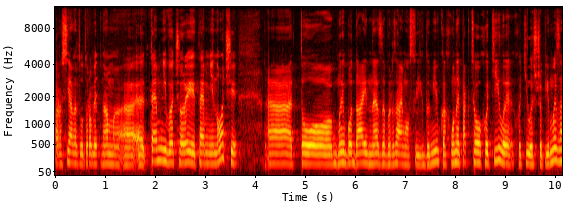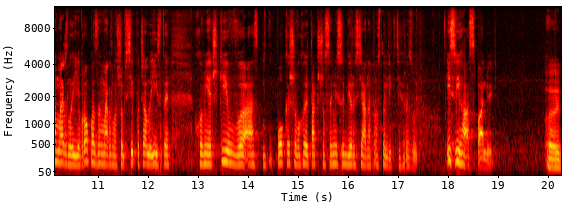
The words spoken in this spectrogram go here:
росіяни тут роблять нам е, е, темні вечори, темні ночі. е, То ми бодай не замерзаємо в своїх домівках. Вони так цього хотіли. Хотіли, щоб і ми замерзли, і Європа замерзла, щоб всі почали їсти хом'ячків. А поки що виходить так, що самі собі росіяни просто лікті гризуть і свій газ спалюють. е,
